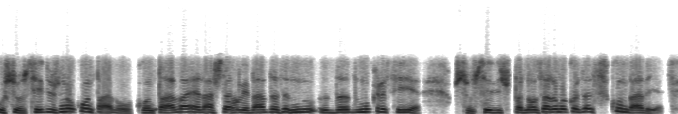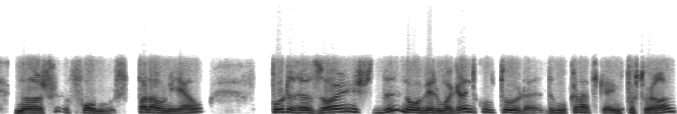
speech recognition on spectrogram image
os subsídios não contavam. Contava era a estabilidade da, da, democracia. Os subsídios para nós eram uma coisa secundária. Nós fomos para a União por razões de não haver uma grande cultura democrática em Portugal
